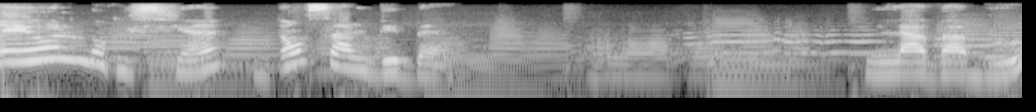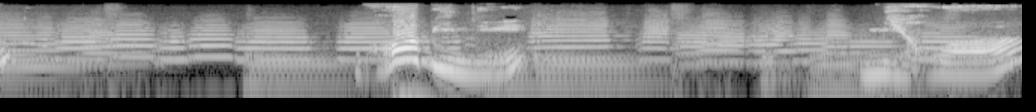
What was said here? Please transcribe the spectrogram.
Créole mauricien dans salle des bains. Lavabo. Robinet. Miroir.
